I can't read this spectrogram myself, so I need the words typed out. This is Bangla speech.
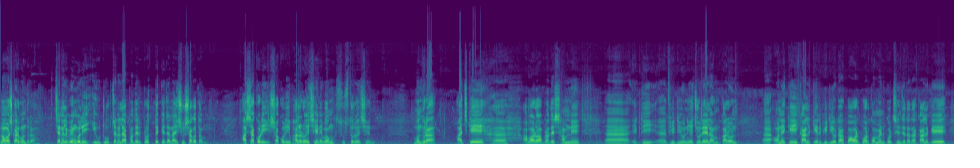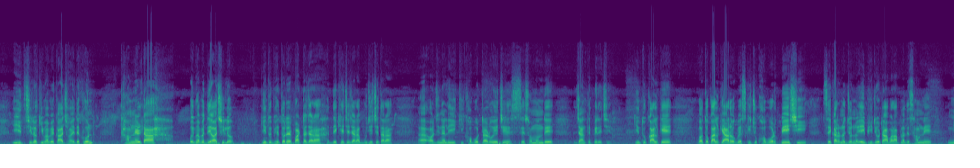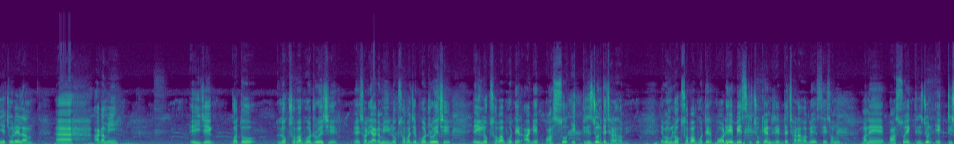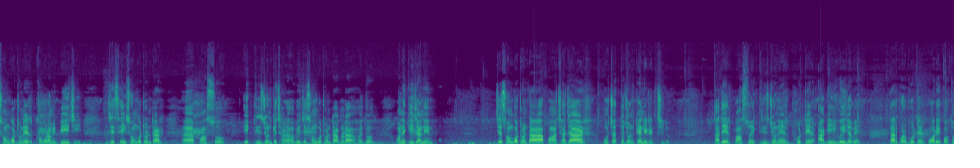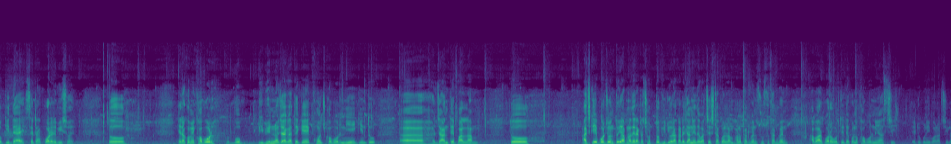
নমস্কার বন্ধুরা। চ্যানেল বেঙ্গলি ইউটিউব চ্যানেলে আপনাদের প্রত্যেককে জানাই সুস্বাগতম। আশা করি সকলেই ভালো রয়েছেন এবং সুস্থ রয়েছেন। বন্ধুরা, আজকে আবারও আপনাদের সামনে একটি ভিডিও নিয়ে চলে এলাম। কারণ অনেকেই কালকের ভিডিওটা পাওয়ার পর কমেন্ট করছেন যে, দাদা, কালকে ঈদ ছিল, কীভাবে কাজ হয়? দেখুন থামনেলটা ওইভাবে দেওয়া ছিল। কিন্তু ভেতরের পার্টটা যারা দেখেছে, যারা বুঝেছে, তারা অরিজিনালি কি খবরটা রয়েছে সে সম্বন্ধে জানতে পেরেছে। কিন্তু কালকে, গতকালকে আরও বেশ কিছু খবর পেয়েছি, সে কারণের জন্য এই ভিডিওটা আবার আপনাদের সামনে নিয়ে চলে এলাম। আগামী এই যে গত লোকসভা ভোট রয়েছে সরি আগামী লোকসভা যে ভোট রয়েছে, এই লোকসভা ভোটের আগে পাঁচশো একত্রিশ জনকে ছাড়া হবে। এবং লোকসভা ভোটের পরে বেশ কিছু ক্যান্ডিডেটদের ছাড়া হবে। সেই সং মানে পাঁচশো একত্রিশ জন একটি সংগঠনের খবর আমি পেয়েছি যে সেই সংগঠনটার পাঁচশো একত্রিশ জনকে ছাড়া হবে। যে সংগঠনটা আপনারা হয়তো অনেকেই জানেন, যে সংগঠনটা পাঁচ হাজার পঁচাত্তর জন ক্যান্ডিডেট ছিল। তাদের পাঁচশো একত্রিশ জনের ভোটের আগেই হয়ে যাবে। তারপর ভোটের পরে কত কি দেয় সেটা পরের বিষয়। তো এরকমই খবর বিভিন্ন জায়গা থেকে খোঁজ খবর নিয়েই কিন্তু জানতে পারলাম। তো আজকে এ পর্যন্তই। আপনাদের একটা ছোট্ট ভিডিও আকারে জানিয়ে দেওয়ার চেষ্টা করলাম। ভালো থাকবেন, সুস্থ থাকবেন। আবার পরবর্তীতে কোনো খবর নিয়ে আসছি। এটুকুনি বলার ছিল।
